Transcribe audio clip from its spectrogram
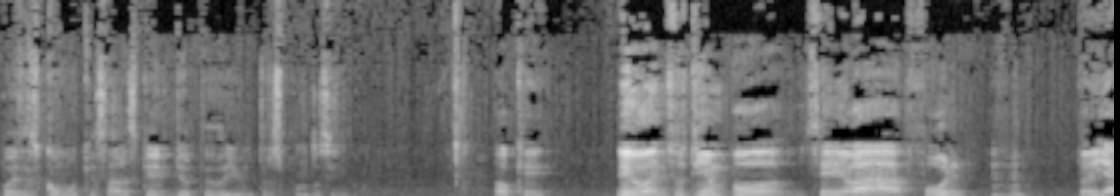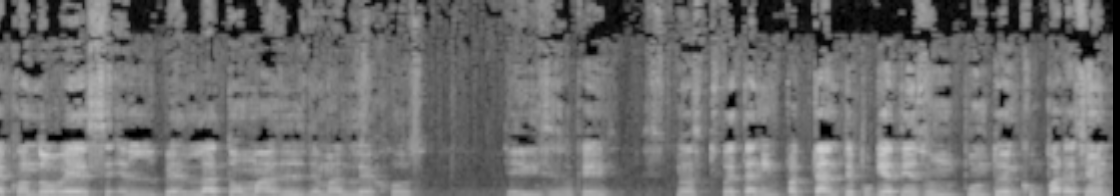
pues es como que, ¿sabes qué? Yo te doy un 3.5. Ok. Digo, en su tiempo se lleva full, pero ya cuando ves el ves la toma desde más lejos, y ahí dices, ok, no fue tan impactante porque ya tienes un punto en comparación.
